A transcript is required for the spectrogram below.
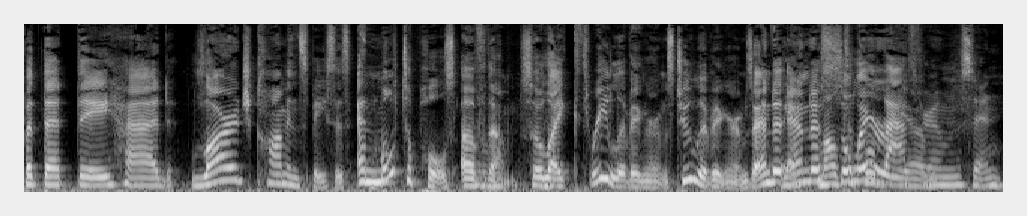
but that they had large common spaces and multiples of mm. them. So like three living rooms, two living rooms, and a, Yeah, and a multiple solarium. bathrooms and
